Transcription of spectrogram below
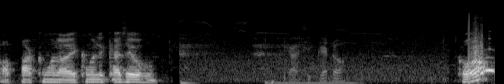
Papá, ¿cómo la ve? ¿Cómo le cae ese ojo? Casi que no. ¿Cómo?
